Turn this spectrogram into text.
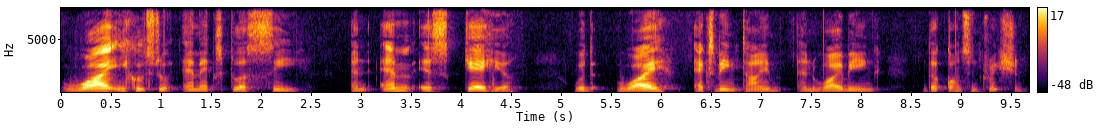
y equals to mx plus c and m is k here with y x being time and y being the concentration.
